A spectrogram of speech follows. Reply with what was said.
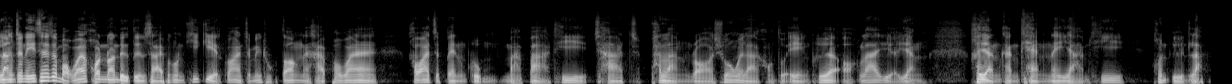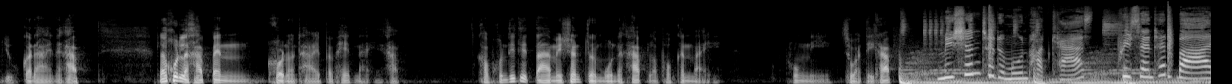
หลังจากนี้ถ้าจะบอกว่าคนนอนดึกตื่นสายเป็นคนขี้เกียจก็อาจจะไม่ถูกต้องนะครับ เพราะว่าเขาอาจจะเป็นกลุ่มหมาป่าที่ชาร์จพลังรอช่วงเวลาของตัวเอง เพื่อออกล่าเหยื่ออย่างขยันขันแข็งในยามที่คนอื่นหลับอยู่ก็ได้นะครับ แล้วคุณล่ะครับเป็นโครโนไทป์ประเภทไหนครับ ขอบคุณที่ติดตาม Mission to the Moon นะครับเราพบกันใหม่พรุ่งนี้ สวัสดีครับ Mission to the Moon Podcast Presented by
